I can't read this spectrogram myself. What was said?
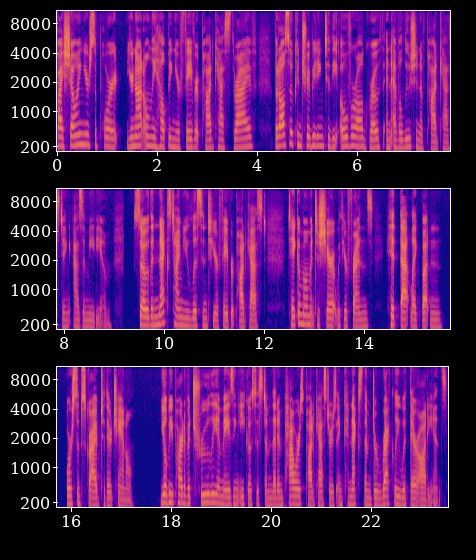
By showing your support, you're not only helping your favorite podcast thrive, but also contributing to the overall growth and evolution of podcasting as a medium. So, the next time you listen to your favorite podcast, take a moment to share it with your friends, hit that like button, or subscribe to their channel. You'll be part of a truly amazing ecosystem that empowers podcasters and connects them directly with their audience.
